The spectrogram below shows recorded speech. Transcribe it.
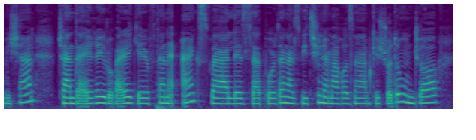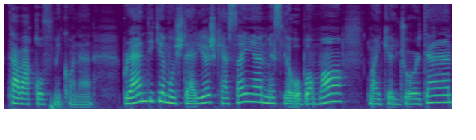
میشن چند دقیقه رو برای گرفتن عکس و لذت بردن از ویترین مغازه هم که شده اونجا توقف می‌کنن. برندی که مشتریاش کسایی مثل اوباما، مایکل جوردن،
